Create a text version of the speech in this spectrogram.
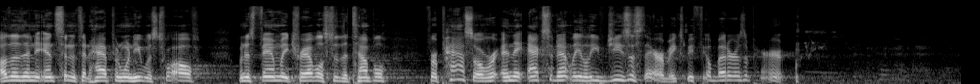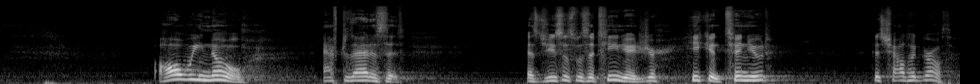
other than the incident that happened when he was 12, when his family travels to the temple for Passover and they accidentally leave Jesus there. It makes me feel better as a parent. All we know after that is that as Jesus was a teenager, he continued his childhood growth.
